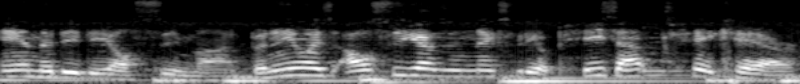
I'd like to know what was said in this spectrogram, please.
and the DDLC mod. But anyways, I'll see you guys in the next video. Peace out. Take care.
